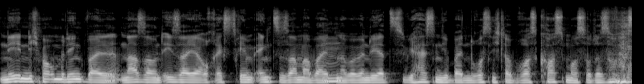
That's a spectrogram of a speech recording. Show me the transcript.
Nee, nicht mal unbedingt, weil ja. NASA und ESA ja auch extrem eng zusammenarbeiten. Mhm. Aber wenn du jetzt, wie heißen die beiden Russen? Ich glaube Roskosmos oder sowas.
